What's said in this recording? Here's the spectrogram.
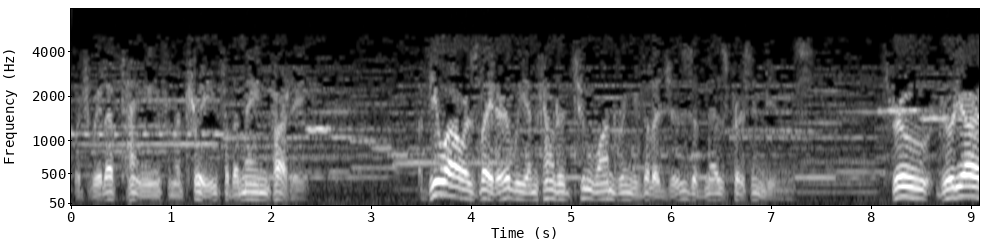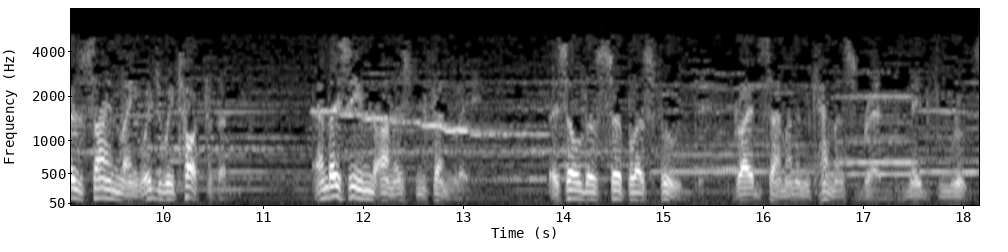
which we left hanging from a tree for the main party. A few hours later, we encountered two wandering villages of Nez Perce Indians. Through Drouillard's sign language, we talked to them, and they seemed honest and friendly. They sold us surplus food, dried salmon and camas bread made from roots.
